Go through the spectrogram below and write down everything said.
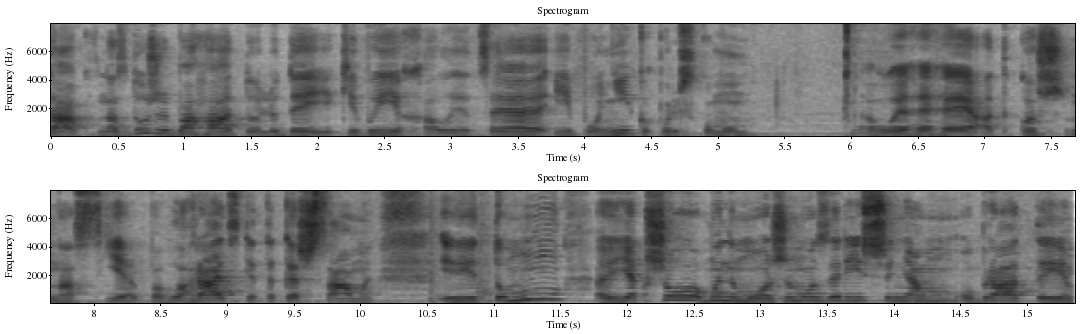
так, в нас дуже багато людей, які виїхали, це і по Нікопольському. ОЕГГ, а також у нас є Павлоградське, таке ж саме. І тому, е, якщо ми не можемо за рішенням обрати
